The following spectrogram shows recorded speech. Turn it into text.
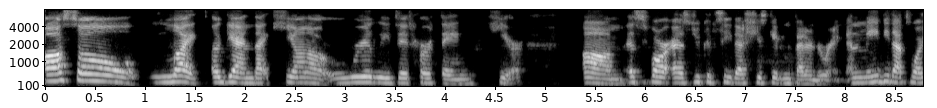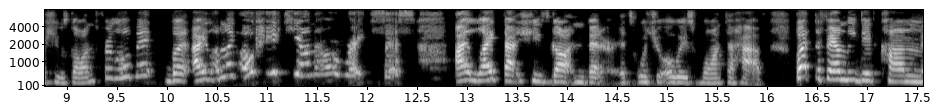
also liked again that Kiana really did her thing here. Um, as far as you can see that she's getting better in the ring, and maybe that's why she was gone for a little bit. But I, I'm like, okay, Kiana, all right, sis. I like that she's gotten better. It's what you always want to have. But the family did come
